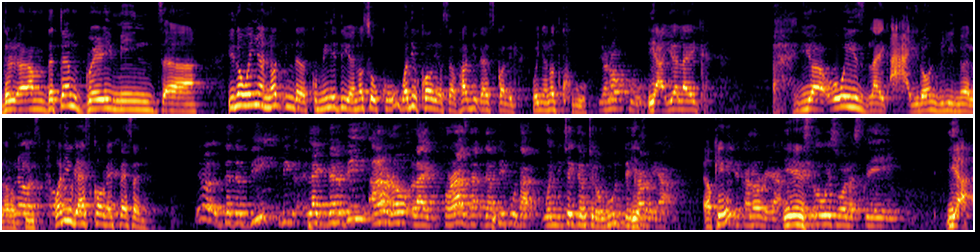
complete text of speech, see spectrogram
The, um, the term Gweri means, uh, you know, when you're not in the community, you're not so cool. What do you call yourself? How do you guys call it when you're not cool? You're not cool. Yeah, you're like, you are always like, ah, you don't really know a lot of No, things. What do you guys call that person? You know, the, the B, the, like the, B, I don't know, like for us, that there are people that when you take them to the hood, they Yes. can't react. Okay? They cannot react. Yes. They always want to stay. Yeah.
